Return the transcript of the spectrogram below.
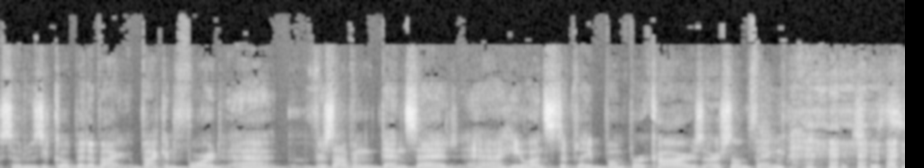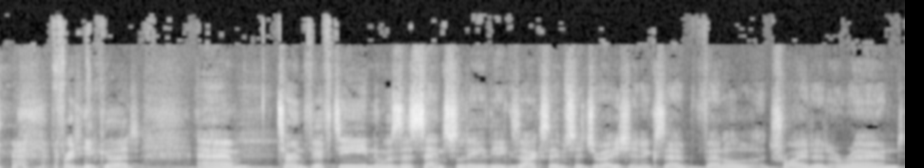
so there was a good bit of back back and forth. Uh, Verstappen then said uh, he wants to play bumper cars or something, which is pretty good. Um, turn 15 was essentially the exact same situation, except Vettel tried it around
